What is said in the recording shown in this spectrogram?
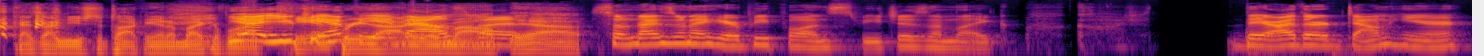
Because I'm used to talking in a microphone. yeah, you can't, can't breathe out mouth, of your mouth. Yeah. Sometimes when I hear people on speeches, I'm like, oh God. They're either down here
